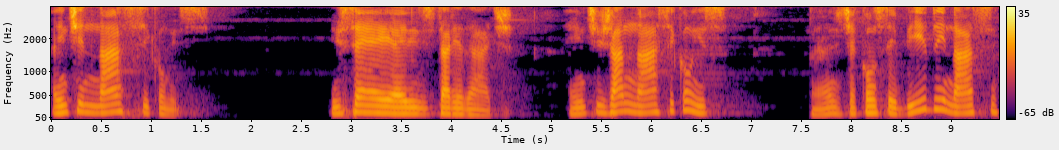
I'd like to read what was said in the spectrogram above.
A gente nasce com isso. Isso é a hereditariedade. A gente já nasce com isso. Né? A gente é concebido e nasce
